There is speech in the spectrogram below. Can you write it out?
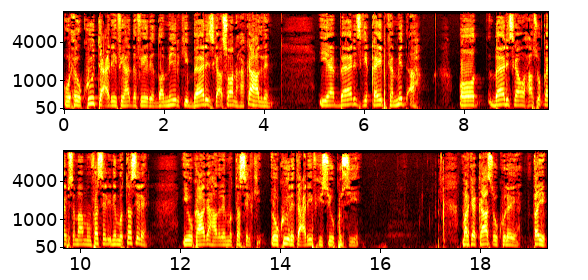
wuxuu kuu tacriifi hadda fiiri damiirkii baariska asoon ha ka hadlin iyo baariskii qeyb ka mid ah oo baariskan waxaas u qeybsamaa munfasil ini mutasile yuu kaaga hadlay mutasilkii u ku yiri tacriifkiisi uu ku siiyey. Marka kaas uu ku leeyahay. Ayib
